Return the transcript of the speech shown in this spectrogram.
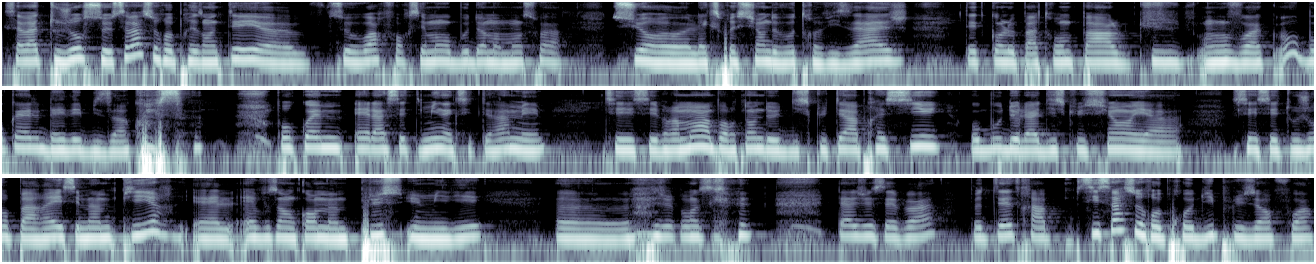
ça va toujours se, ça va se représenter, euh, se voir forcément au bout d'un moment, soit sur euh, l'expression de votre visage. Peut-être quand le patron parle, on voit, oh, pourquoi elle, elle est bizarre comme ça? Pourquoi elle a cette mine, etc. Mais c'est vraiment important de discuter. Après, si au bout de la discussion, c'est toujours pareil, c'est même pire, elle, elle, vous a encore même plus humilié, euh, je pense que là, je sais pas, peut-être si ça se reproduit plusieurs fois,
